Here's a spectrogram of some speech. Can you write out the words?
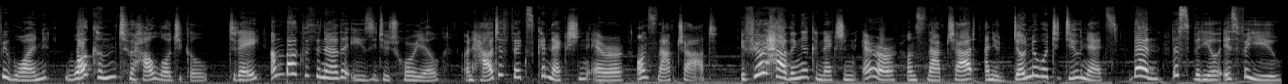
everyone, welcome to HowLogical. Today, I'm back with another easy tutorial on how to fix connection error on Snapchat. If you're having a connection error on Snapchat and you don't know what to do next, then this video is for you.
